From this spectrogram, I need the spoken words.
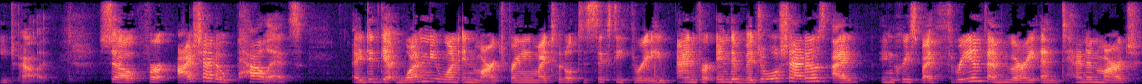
each palette. So for eyeshadow palettes, I did get one new one in March, bringing my total to 63. And for individual shadows, I increased by three in February and 10 in March,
